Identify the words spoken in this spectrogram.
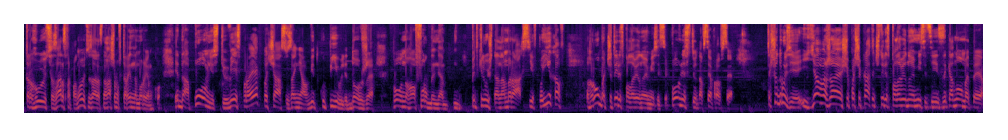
торгуються зараз, пропонуються зараз на нашому вторинному ринку. І да, повністю весь проект по часу зайняв від купівлі до вже повного оформлення під на номерах, сів, поїхав. Грубо 4,5 місяці. Повністю на все про все. Так що, друзі, я вважаю, що почекати 4,5 місяці і зекономити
